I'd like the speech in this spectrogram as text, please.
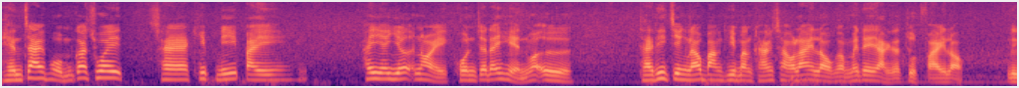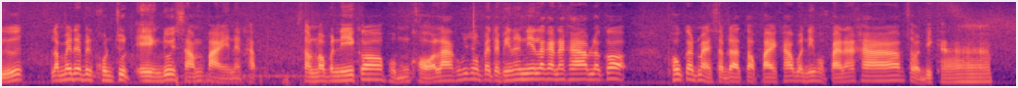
เห็นใจผมก็ช่วยแชร์คลิปนี้ไปให้เยอะๆหน่อย คนจะได้เห็นว่าเออแท้ที่จริงแล้วบางทีบางครั้งชาวไร่เราก็ไม่ได้อยากจะจุดไฟหรอก หรือเราไม่ได้เป็นคนจุดเองด้วยซ้ำไปนะครับสำหรับวันนี้ก็ผมขอลาคุณผู้ชมไปแต่เพียงเท่านี้แล้วกันนะครับ แล้วก็พบกันใหม่สัปดาห์ต่อไปครับ วันนี้ผมไปแล้วครับ สวัสดีครับ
